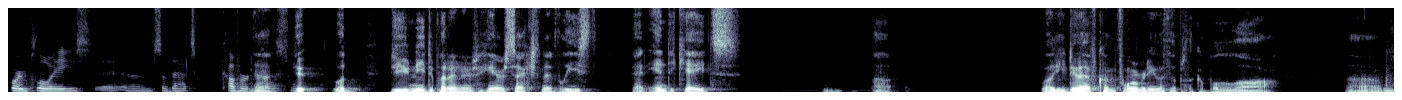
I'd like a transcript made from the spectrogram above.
for employees. Uh, um, So that's covered Yeah. Do, well, do you need to put in a here section at least that indicates? uh, Well, you do have conformity with applicable law. Um,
